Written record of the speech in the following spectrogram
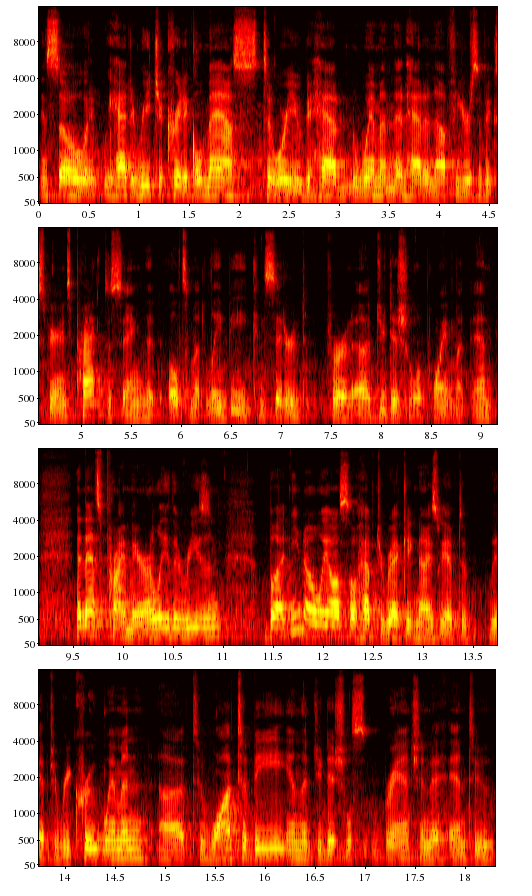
And so we had to reach a critical mass to where you had women that had enough years of experience practicing that ultimately be considered for a judicial appointment. And, and that's primarily the reason. But, you know, we also have to recognize we have to, we have to recruit women uh, to want to be in the judicial branch and, and to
